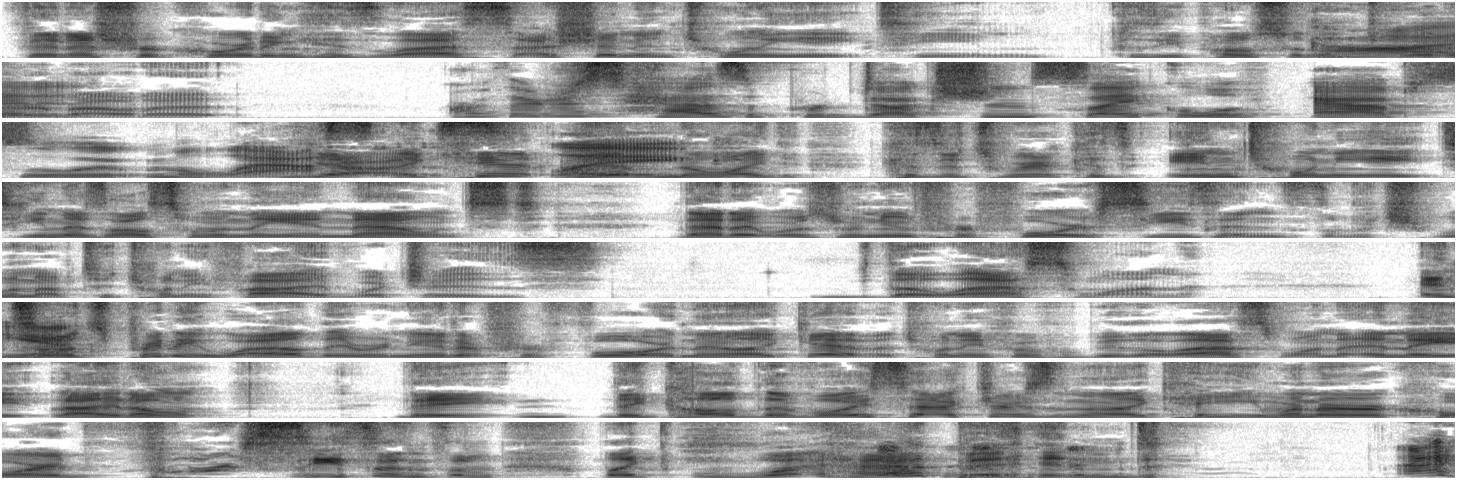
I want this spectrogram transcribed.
finished recording his last session in 2018 because he posted on Twitter about it. Arthur just has a production cycle of absolute molasses. Yeah, I can't. I have no idea because it's weird. Because in 2018 is also when they announced that it was renewed for four seasons, which went up to 25, which is the last one. And so it's pretty wild. They renewed it for four, and they're like, "Yeah, the 25th will be the last one." And they, I don't. They they called the voice actors, and they're like, "Hey, you want to record four seasons of like what happened?" I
